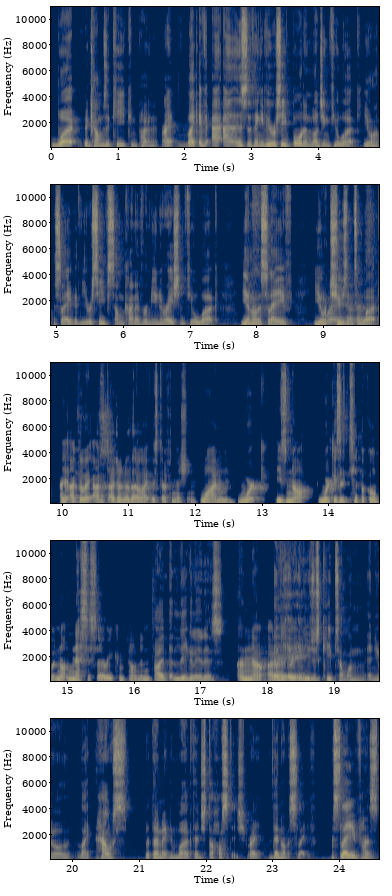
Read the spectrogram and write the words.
work becomes a key component, right? Mm. Like, if and this is the thing: if you receive board and lodging for your work, you aren't a slave. If you receive some kind of remuneration for your work, you're not a slave. You're choosing to work. I, I feel like I'm, I don't know that I like this definition. One, work is not work is a typical but not necessary component. I, legally, it is. And no, I don't If, if, agree. if you just keep someone in your like house but don't make them work, they're just a hostage, right? They're not a slave. A slave has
